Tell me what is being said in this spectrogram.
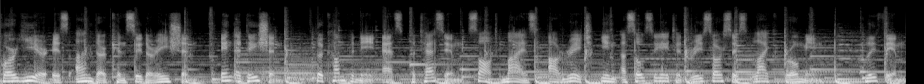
per year is under consideration. In addition, the company's potassium salt mines are rich in associated resources like bromine, lithium,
